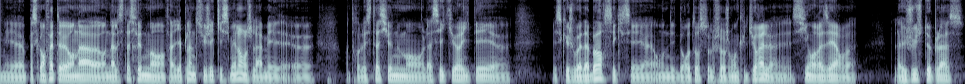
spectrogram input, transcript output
Mais euh, parce qu'en fait, on a, on a le stationnement. Enfin, il y a plein de sujets qui se mélangent là, mais euh, entre le stationnement, la sécurité. Mais ce que je vois d'abord, c'est que c'est, euh, on est de retour sur le changement culturel. Euh, Si on réserve la juste place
